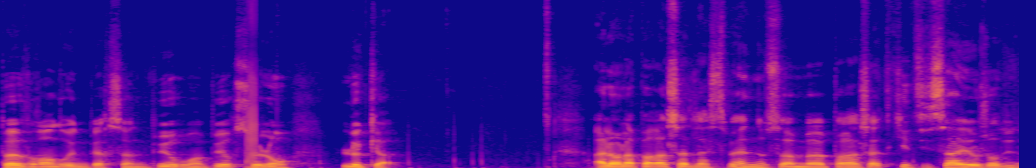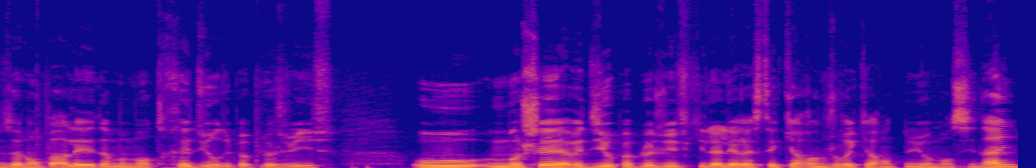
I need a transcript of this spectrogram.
peuvent rendre une personne pure ou impure selon le cas. Alors la paracha de la semaine, nous sommes parachat Kitissa et aujourd'hui nous allons parler d'un moment très dur du peuple juif où Moshe avait dit au peuple juif qu'il allait rester 40 jours et 40 nuits au mont Sinaï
